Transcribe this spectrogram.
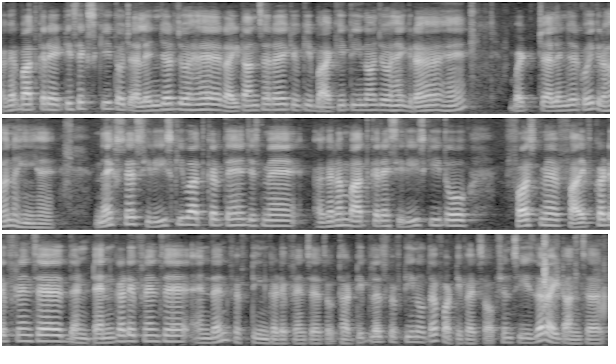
अगर बात करें 86 की तो चैलेंजर जो है राइट आंसर है, क्योंकि बाकी तीनों जो हैं, ग्रह हैं बट चैलेंजर कोई ग्रह नहीं है। नेक्स्ट है सीरीज़ की बात करते हैं, जिसमें अगर हम बात करें सीरीज़ की तो फ़र्स्ट में फाइव का डिफरेंस है देन टेन का डिफरेंस है एंड देन फिफ्टीन का डिफरेंस है। तो थर्टी प्लस फिफ्टीन होता है forty five option C is the right answer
